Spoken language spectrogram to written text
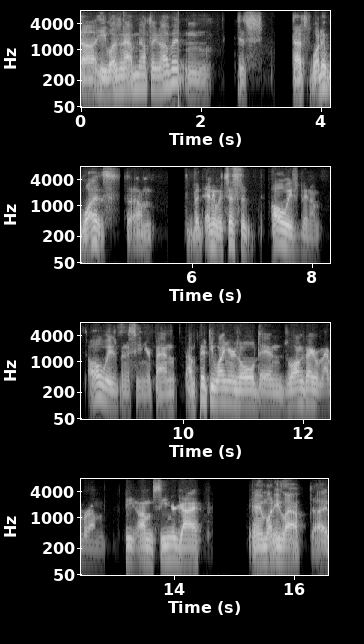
uh, he wasn't having nothing of it, and just that's what it was. Um, but anyway, it's just a, always been a always been a senior fan. I'm 51 years old, and as long as I remember, I'm I'm a senior guy. And when he left, I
